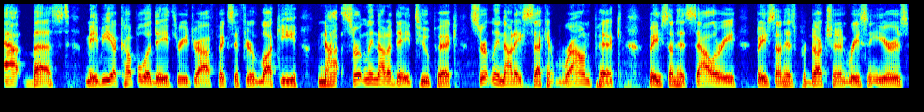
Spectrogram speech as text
at best, maybe a couple of day three draft picks if you're lucky. Not certainly not a day two pick, certainly not a second round pick based on his salary, based on his production in recent years.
